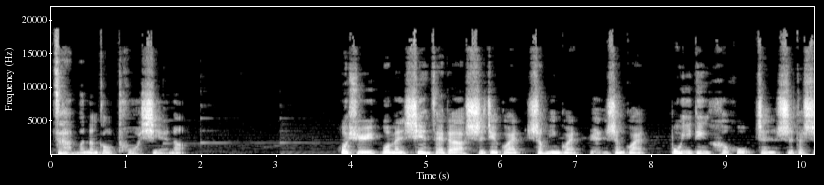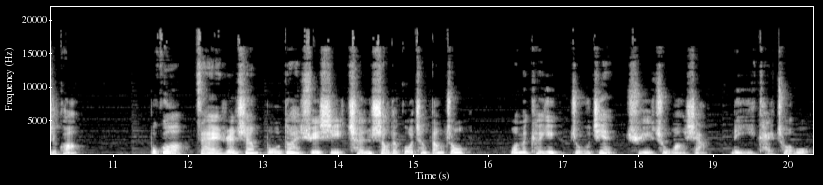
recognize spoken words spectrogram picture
怎么能够妥协呢？或许我们现在的世界观、生命观、人生观不一定合乎真实的实况。不过，在人生不断学习、成熟的过程当中，我们可以逐渐去除妄想，离开错误，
